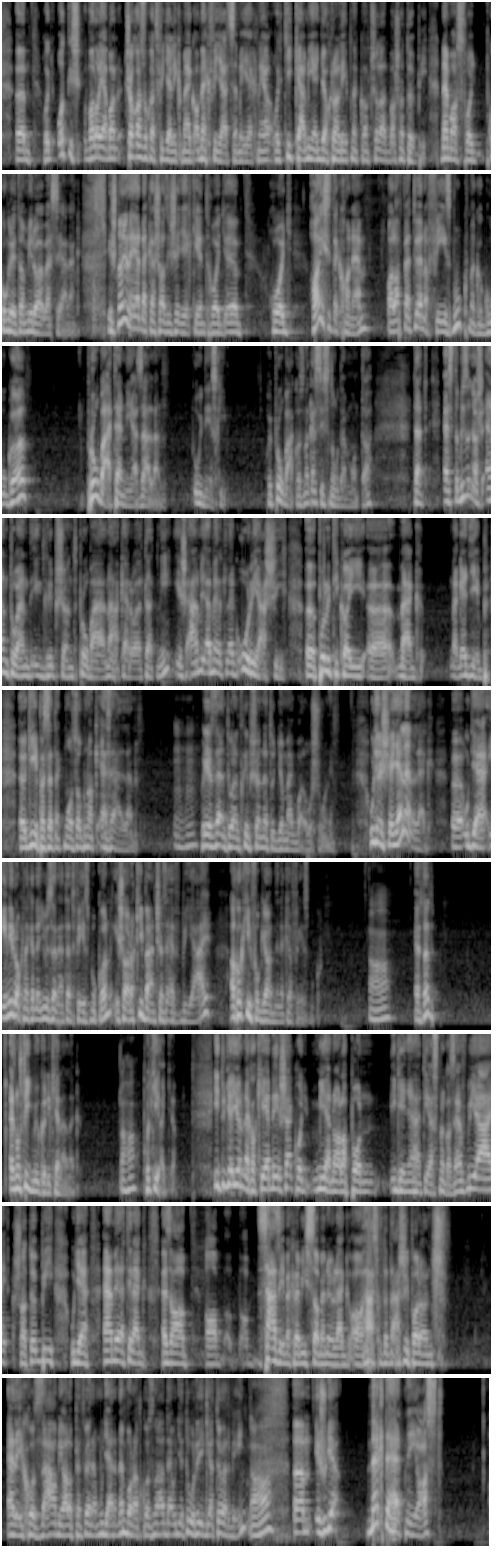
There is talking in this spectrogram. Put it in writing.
hogy ott is valójában csak azokat figyelik meg a megfigyelt személyeknél, hogy kikkel milyen gyakran lépnek kapcsolatba, stb. Nem azt, hogy konkrétan miről beszélnek. És nagyon érdekes az is egyébként, hogy, hogy ha hiszitek, ha nem, alapvetően a Facebook meg a Google próbál tenni ez ellen. Úgy néz ki, hogy próbálkoznak, ezt is Snowden mondta. Tehát ezt a bizonyos end-to-end encryption-t próbálnák erőltetni, és elmé- elméletileg óriási ö, politikai, ö, meg, meg egyéb ö, gépezetek mozognak ez ellen. Uh-huh. Hogy ez end-to-end encryption ne tudjon megvalósulni. Ugyanis ha jelenleg, ö, ugye én írok neked egy üzenetet Facebookon, és arra kíváncsi az FBI, akkor ki fogja adni neki a Facebook. Aha. Érted? Ez most így működik jelenleg Aha. hogy kiadja. Itt ugye jönnek a kérdések, hogy milyen alapon igényelheti ezt meg az FBI, stb. Ugye elméletileg ez a, a, a száz évekre visszamenőleg a házkutatási parancs elég hozzá, ami alapvetően ugye nem vonatkozna, de ugye túl régi a törvény. Aha. Öm, és ugye megtehetné azt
